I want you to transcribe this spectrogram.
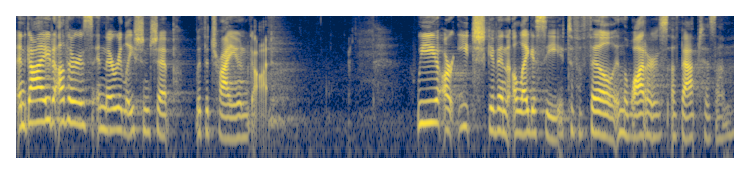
and guide others in their relationship with the triune God. We are each given a legacy to fulfill in the waters of baptism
